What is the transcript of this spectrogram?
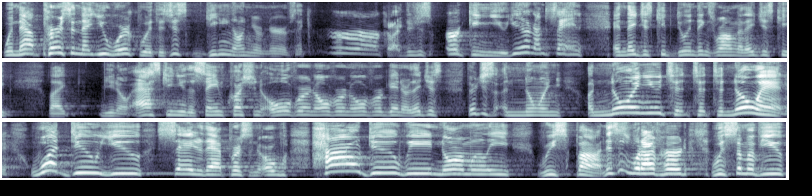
when that person that you work with is just getting on your nerves? Like, like they're just irking you. You know what I'm saying? And they just keep doing things wrong, or they just keep like you know, asking you the same question over and over and over again, or they just they're just annoying, annoying you to, to, to no end. What do you say to that person? Or how do we normally respond? This is what I've heard with some of you.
